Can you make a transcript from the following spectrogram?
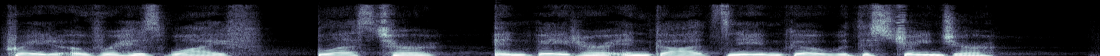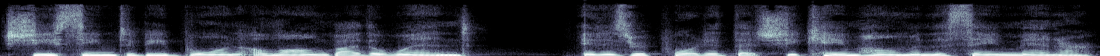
prayed over his wife, blessed her, and bade her in God's name go with the stranger. She seemed to be borne along by the wind. It is reported that she came home in the same manner,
